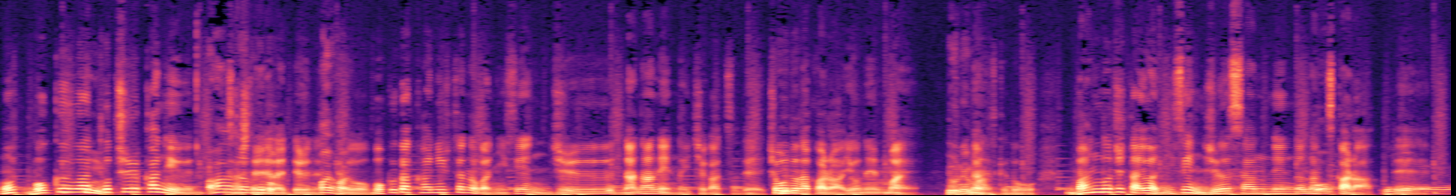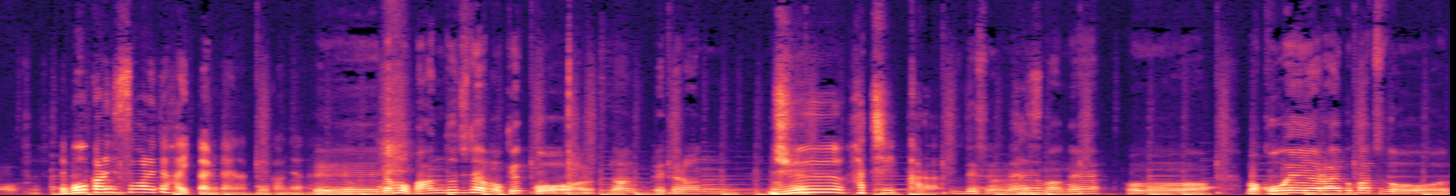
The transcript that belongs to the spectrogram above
も僕は途中加入させていただいてるんですけなるほど。はいど、僕が加入したのが2017年の1月で、ちょうどだから4年前。4年前。なんですけどバンド自体は2013年の夏からあってでボーカルに吸われて入ったみたいなっていう感じだったんですけど。えー、じゃあもうバンド自体はもう結構なんベテラン18から。ですよね、はい。まあね、うん、まあ公演やライブ活動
